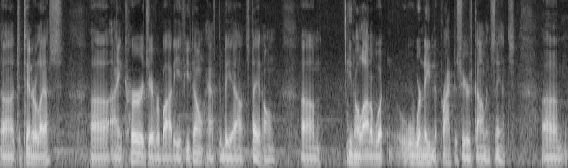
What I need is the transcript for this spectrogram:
uh, to 10 or less. Uh, I encourage everybody, if you don't have to be out, stay at home. Um, you know, a lot of what we're needing to practice here is common sense. Um,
